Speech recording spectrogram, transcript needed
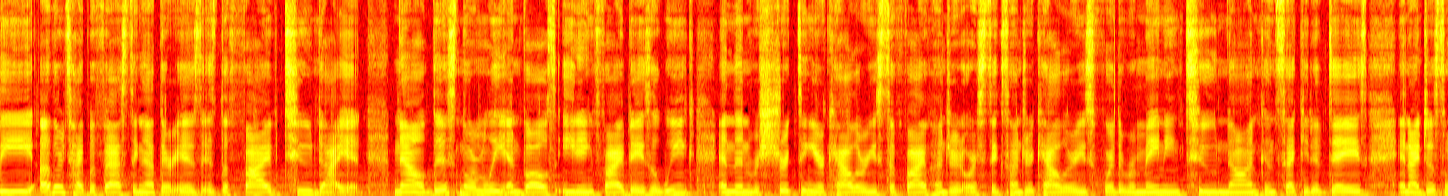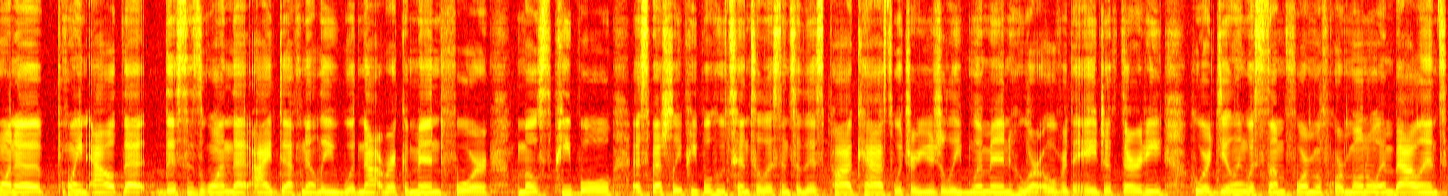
The other type of fasting that there is is the 5 2 diet. Now, this normally involves eating five days a week and then restricting your calories to 500 or 600 calories for the remaining two non consecutive days. And I just want to point out that this is one that I definitely would not recommend for most people, especially people who tend to listen to this podcast, which are usually women who are over the age of 30 who are dealing with some form of hormonal imbalance.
